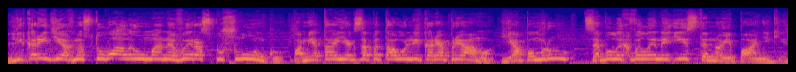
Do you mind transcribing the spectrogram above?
Лікарі діагностували у мене виразку шлунку. Пам'ятаю, як запитав у лікаря прямо: я помру? Це були хвилини істинної паніки.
